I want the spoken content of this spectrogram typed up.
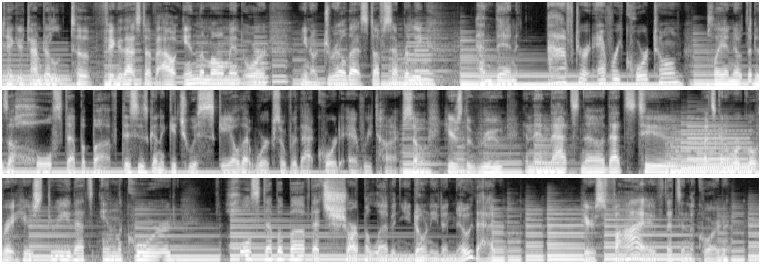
Take your time to, to figure that stuff out in the moment or, you know, drill that stuff separately. And then after every chord tone, play a note that is a whole step above. This is going to get you a scale that works over that chord every time. So here's the root, and then that's no, that's two, that's going to work over it. Here's three, that's in the chord. Whole step above, that's sharp 11. You don't need to know that. Here's five, that's in the chord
